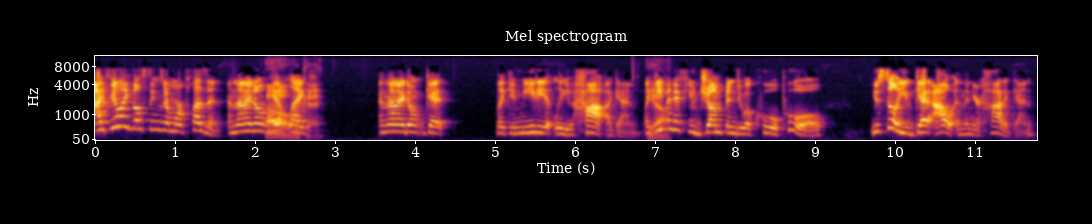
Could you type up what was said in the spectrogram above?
I feel like those things are more pleasant, and then I don't get oh, like, okay. and then I don't get like immediately hot again. Like Yeah. even if you jump into a cool pool, you still you get out and then you're hot again.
